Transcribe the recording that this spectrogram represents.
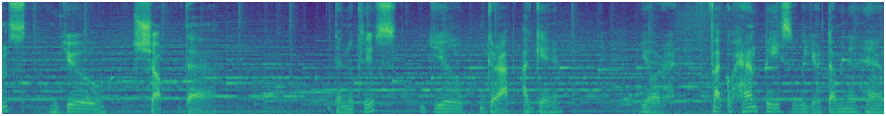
Once you shop the the nucleus you grab again your phaco handpiece with your dominant hand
